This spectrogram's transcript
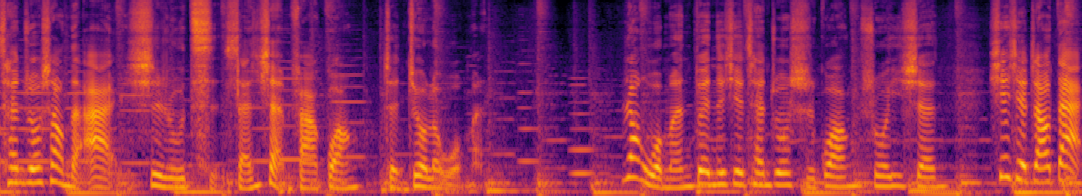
餐桌上的爱是如此闪闪发光，拯救了我们。让我们对那些餐桌时光说一声谢谢招待。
